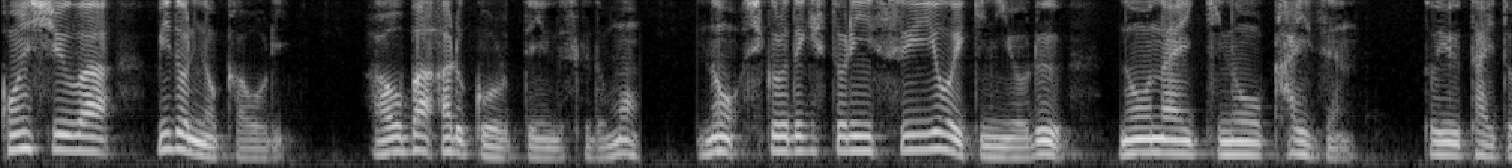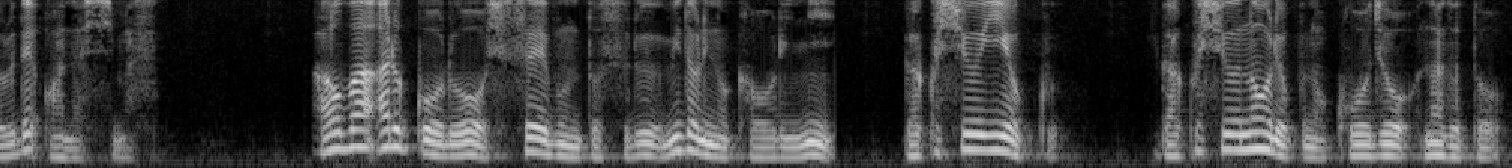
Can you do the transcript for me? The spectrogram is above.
今週は緑の香り、青葉アルコールって言うんですけども、のシクロデキストリン水溶液による脳内機能改善というタイトルでお話しします。青葉アルコールを主成分とする緑の香りに学習意欲、学習能力の向上などと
